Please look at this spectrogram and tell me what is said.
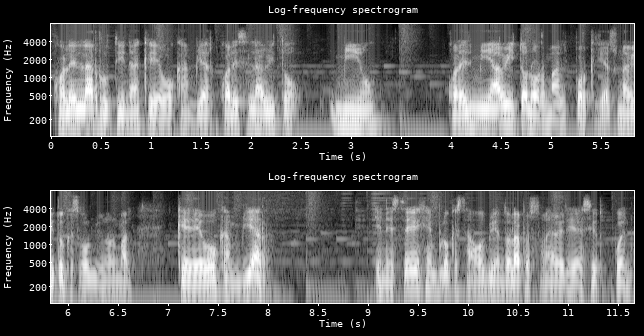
cuál es la rutina que debo cambiar, cuál es el hábito mío, cuál es mi hábito normal, porque ya es un hábito que se volvió normal, que debo cambiar en este ejemplo que estamos viendo, la persona debería decir, bueno,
